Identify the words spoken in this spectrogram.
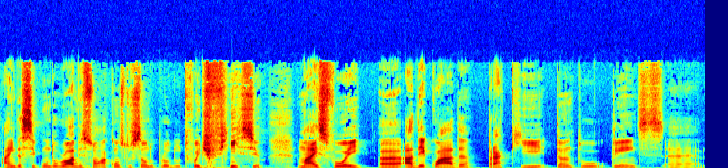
Ainda segundo Robinson, a construção do produto foi difícil, mas foi uh, adequada para que tanto clientes uh,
